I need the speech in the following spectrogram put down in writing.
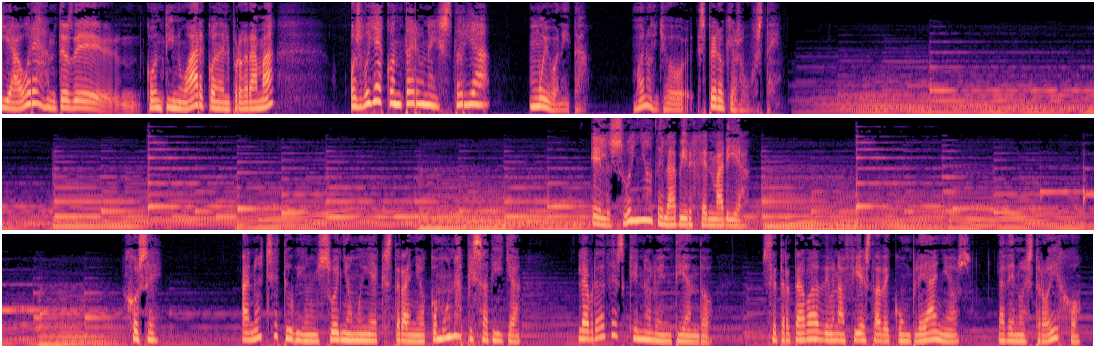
Y ahora, antes de continuar con el programa, os voy a contar una historia muy bonita. Bueno, yo espero que os guste. El sueño de la Virgen María. José, anoche tuve un sueño muy extraño, como una pesadilla. La verdad es que no lo entiendo. Se trataba de una fiesta de cumpleaños, la de nuestro hijo.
